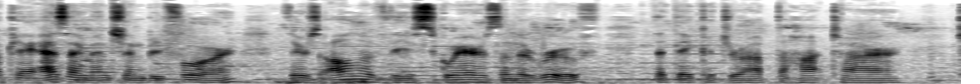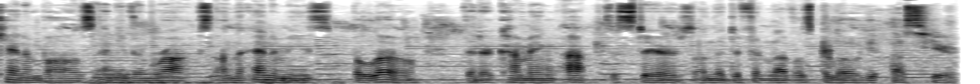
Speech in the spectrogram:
Okay, as I mentioned before, there's all of these squares on the roof that they could drop the hot tar, cannonballs, and even rocks on the enemies below that are coming up the stairs on the different levels below us here.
